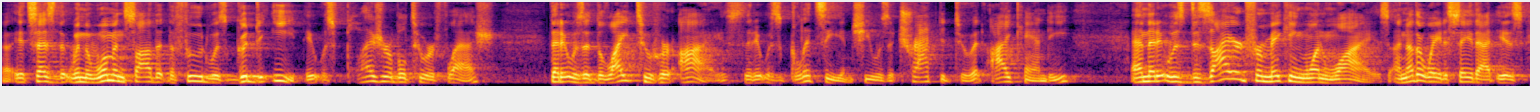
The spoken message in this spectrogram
Uh, it says that when the woman saw that the food was good to eat, it was pleasurable to her flesh, that it was a delight to her eyes, that it was glitzy and she was attracted to it, eye candy, and that it was desired for making one wise. Another way to say that is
